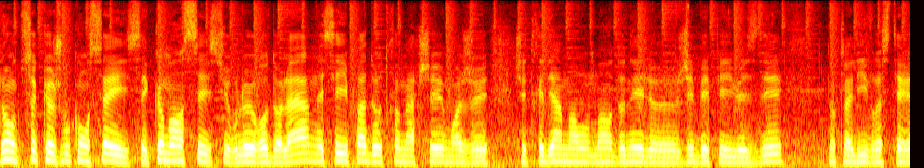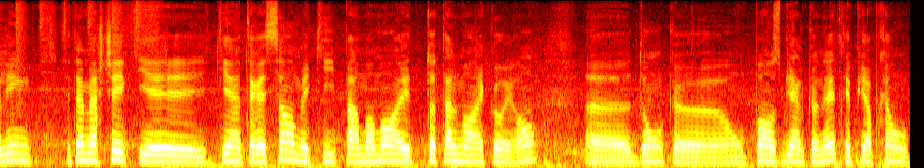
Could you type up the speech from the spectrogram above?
Donc ce que je vous conseille c'est commencer sur l'euro-dollar, n'essayez pas d'autres marchés. Moi j'ai tradé à un moment donné le GBP USD, donc la livre sterling. C'est un marché qui est, intéressant mais qui par moment est totalement incohérent. Euh, donc euh, on pense bien le connaître et puis après on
